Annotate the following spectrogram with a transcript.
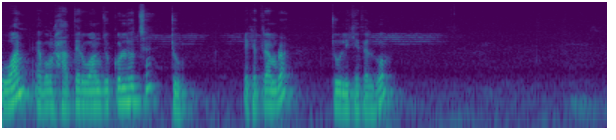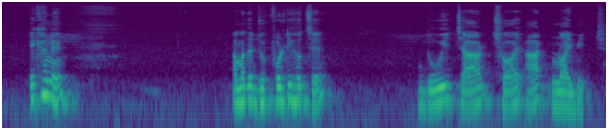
ওয়ান এবং হাতের ওয়ান যোগ করলে হচ্ছে টু। এক্ষেত্রে আমরা টু লিখে ফেলব। এখানে আমাদের যোগফলটি হচ্ছে দুই, চার, ছয়, আট, নয় বিট।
